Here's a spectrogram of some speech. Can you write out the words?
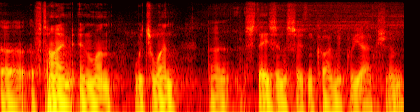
uh, of time in one which one uh, stays in a certain karmic reaction.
